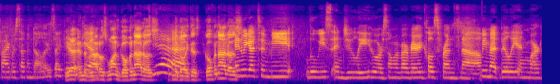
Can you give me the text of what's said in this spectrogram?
five or seven dollars, I think. yeah, and the Venados won. Go Venados. And they go like this. Go Venados. And we got to meet Luis and Julie, who are some of our very close friends now. We met Billy and Mark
